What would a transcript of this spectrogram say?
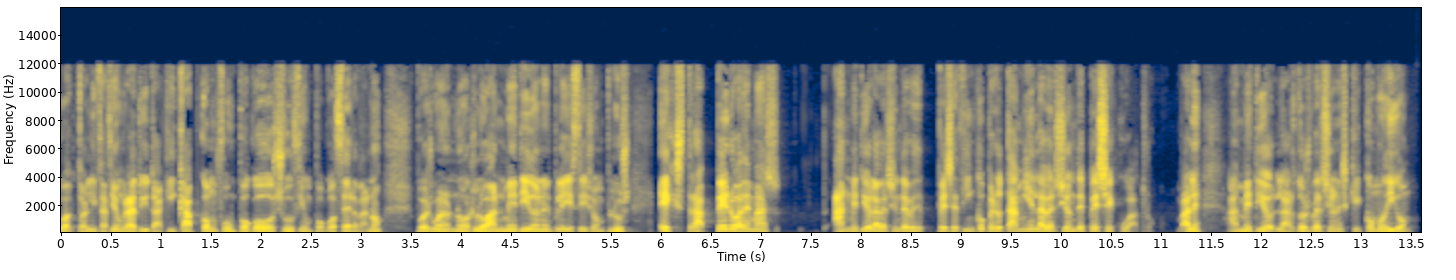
o actualización gratuita. Aquí Capcom fue un poco sucio, un poco cerda, ¿no? Pues bueno, nos lo han metido en el PlayStation Plus extra, pero además han metido la versión de PS5, pero también la versión de PS4, ¿vale? Han metido las dos versiones que, como digo,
